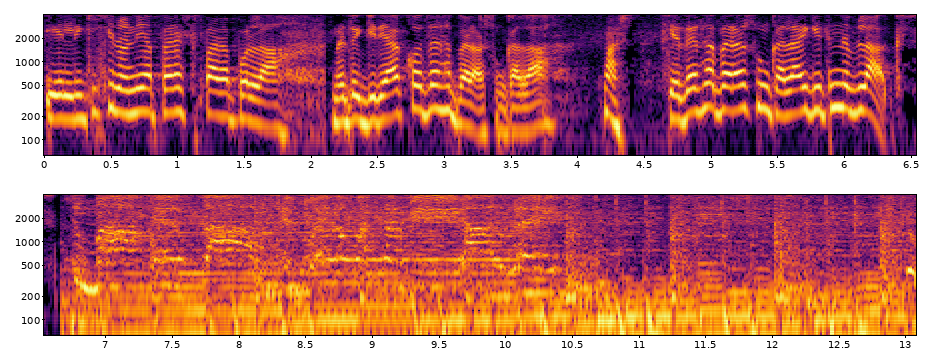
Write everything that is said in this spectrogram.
Η ελληνική κοινωνία πέρασε πάρα πολλά. Με τον Κυριάκο δεν θα περάσουν καλά. Μάλιστα. Και δεν θα περάσουν καλά γιατί είναι βλάξ. Su majestad, el pueblo va a servir al rey. Su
